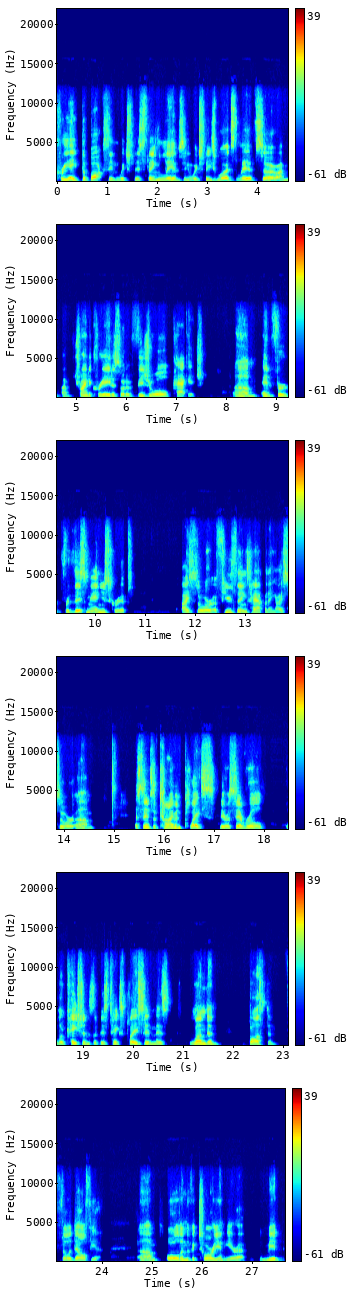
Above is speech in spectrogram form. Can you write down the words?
create the box in which this thing lives, in which these words live. So I'm, I'm trying to create a sort of visual package. Um, and for, for this manuscript, I saw a few things happening. I saw um, a sense of time and place. There are several locations that this takes place in. There's London, Boston, Philadelphia, um, all in the Victorian era, mid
